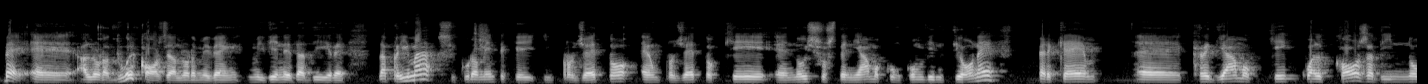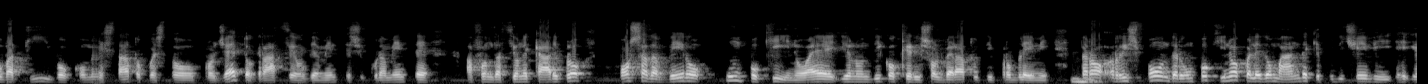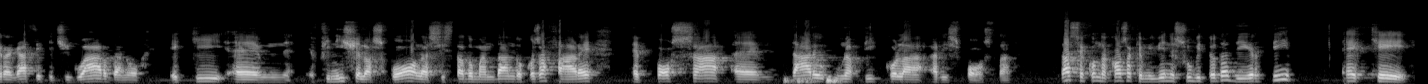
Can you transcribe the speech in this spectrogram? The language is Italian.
Beh, eh, allora due cose allora mi, ven- mi, viene da dire. La prima, sicuramente che il progetto è un progetto che eh, noi sosteniamo con convinzione perché eh, crediamo che qualcosa di innovativo come è stato questo progetto, grazie ovviamente sicuramente a Fondazione Cariplo, possa davvero un pochino, eh, io non dico che risolverà tutti i problemi, mm. però rispondere un pochino a quelle domande che tu dicevi, eh, i ragazzi che ci guardano e chi ehm, finisce la scuola, si sta domandando cosa fare, eh, possa ehm, dare una piccola risposta. La seconda cosa che mi viene subito da dirti è che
